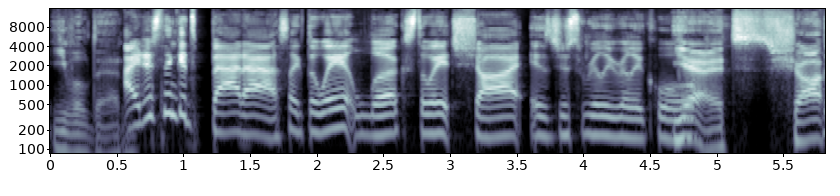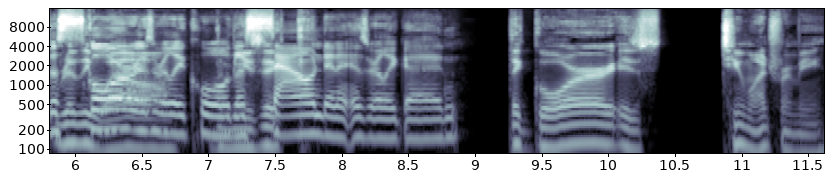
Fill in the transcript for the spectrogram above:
Evil Dead. I just think it's badass. Like the way it looks, the way it's shot is just really, really cool. yeah, it's shot The really score well. is really cool. The, music- sound in it is really good. the gore is too much for me.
